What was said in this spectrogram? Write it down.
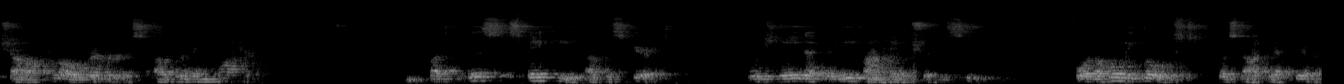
shall flow rivers of living water. But this spake he of the Spirit, which they that believe on him should receive. For the Holy Ghost was not yet given,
